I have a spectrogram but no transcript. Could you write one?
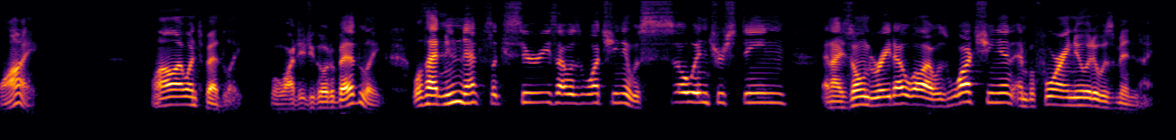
Why? Well, I went to bed late. Well, why did you go to bed late? Well, that new Netflix series I was watching, it was so interesting, and I zoned right out while I was watching it, and before I knew it, it was midnight.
